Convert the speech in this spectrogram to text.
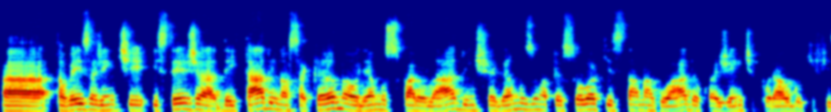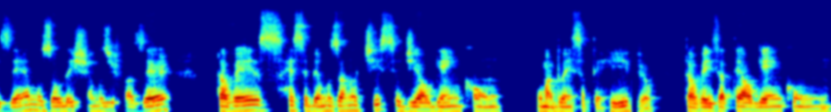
Ah, talvez a gente esteja deitado em nossa cama, olhamos para o lado enxergamos uma pessoa que está magoada com a gente por algo que fizemos ou deixamos de fazer. Talvez recebemos a notícia de alguém com uma doença terrível, talvez até alguém com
